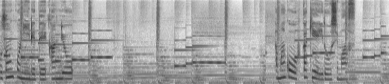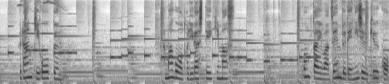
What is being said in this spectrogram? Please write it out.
保存庫に入れて完了。卵を孵化器へ移動します。フランキオープン。卵を取り出していきます。今回は全部で29個。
